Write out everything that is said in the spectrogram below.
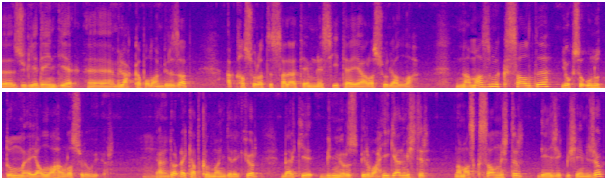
e, Zülyedeyn diye e, mülakkap olan bir zat, Akkasuratı salat emnesite ya Resulallah. Namaz mı kısaldı yoksa unuttun mu ey Allah'ın Resulü buyuruyor. Yani dört rekat kılman gerekiyor. Belki bilmiyoruz bir vahiy gelmiştir, namaz kısalmıştır diyecek bir şeyimiz yok.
